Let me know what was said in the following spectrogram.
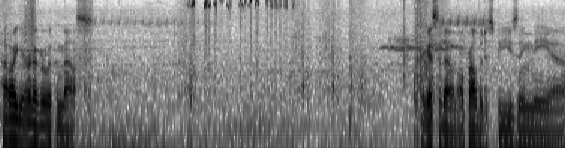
How do I get rid of it with the mouse? I guess I don't. I'll probably just be using the, uh,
